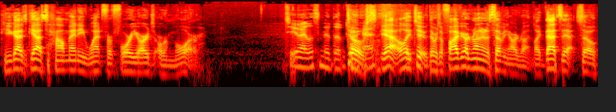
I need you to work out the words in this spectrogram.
Can you guys guess how many went for four yards or more? Two. I listened to the dose. Yeah, only two. There was a five yard run and a seven yard run. Like that's it. So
